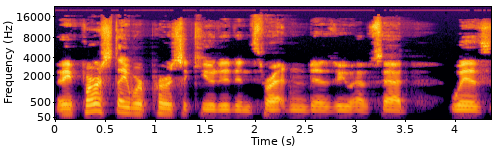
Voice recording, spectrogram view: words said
They first they were persecuted and threatened, as you have said, with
